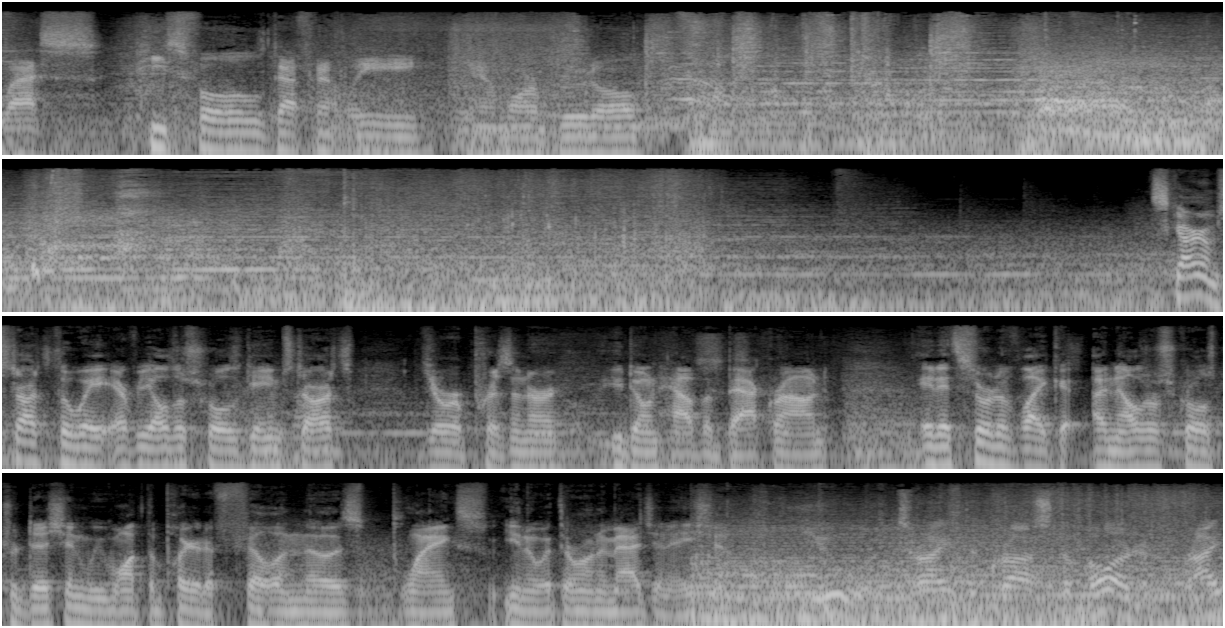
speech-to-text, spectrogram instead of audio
less peaceful, definitely, you know, more brutal. Skyrim starts the way every Elder Scrolls game starts. You're a prisoner, you don't have a background. And it's sort of like an Elder Scrolls tradition. We want the player to fill in those blanks, you know, with their own imagination. You were trying to cross the border, right?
